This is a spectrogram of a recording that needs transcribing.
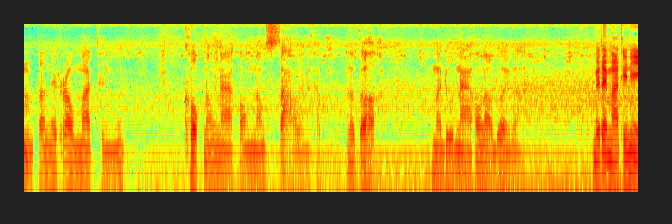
ม ตอนนี้เรามาถึงโคกน้องนาของน้องสาวแล้วนะครับ แล้วก็มาดูนาของเราด้วยว่า ไม่ได้มาที่นี่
